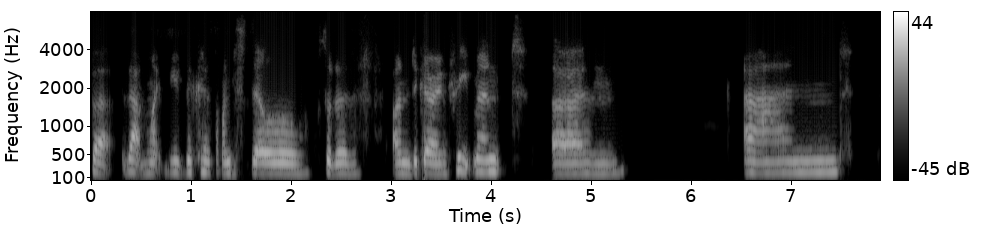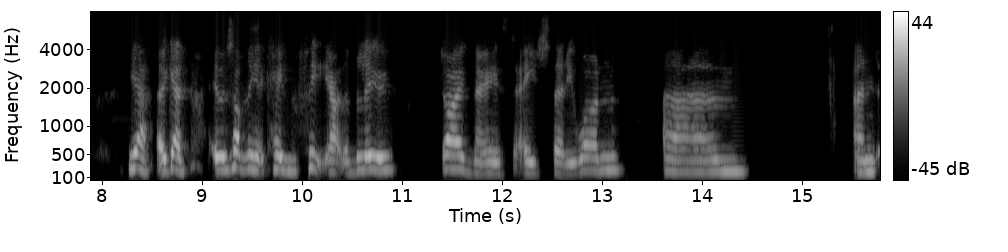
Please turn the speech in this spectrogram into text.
but that might be because I'm still sort of undergoing treatment. Um, and yeah, again, it was something that came completely out of the blue. Diagnosed at age 31, um, and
